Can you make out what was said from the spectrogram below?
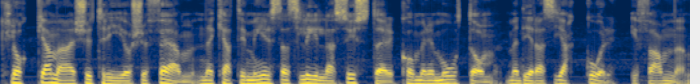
Klockan är 23.25 när Katti Mirsas lilla syster kommer emot dem med deras jackor i famnen.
